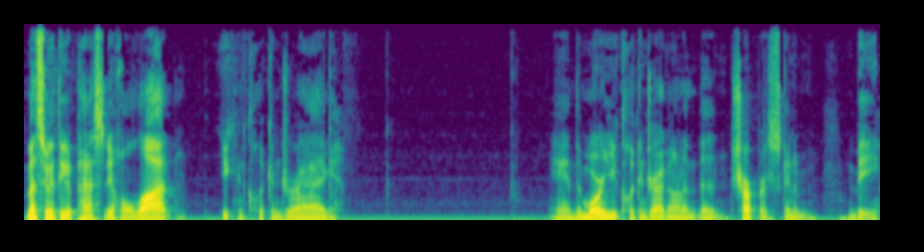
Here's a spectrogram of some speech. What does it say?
messing with the opacity a whole lot. You can click and drag. And the more you click and drag on it, the sharper it's going to be.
